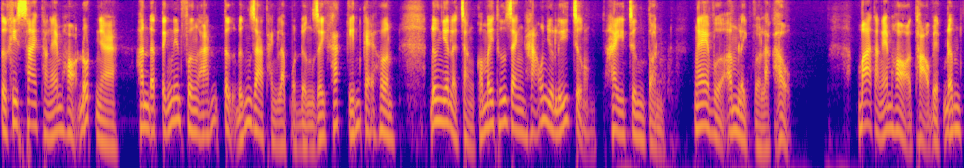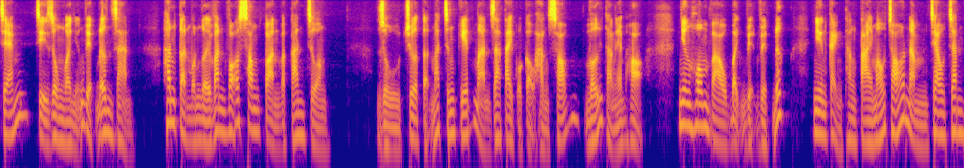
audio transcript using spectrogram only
Từ khi sai thằng em họ đốt nhà, Hân đã tính đến phương án tự đứng ra thành lập một đường dây khác kín kẽ hơn. Đương nhiên là chẳng có mấy thứ danh hão như Lý Trưởng hay Trương Tuần. Nghe vừa âm lịch vừa lạc hậu. Ba thằng em họ thảo việc đâm chém, chỉ dùng vào những việc đơn giản. Hân cần một người văn võ song toàn và can trường. Dù chưa tận mắt chứng kiến màn ra tay của cậu hàng xóm với thằng em họ. Nhưng hôm vào bệnh viện Việt Đức, nhìn cảnh thằng tài máu chó nằm treo chân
